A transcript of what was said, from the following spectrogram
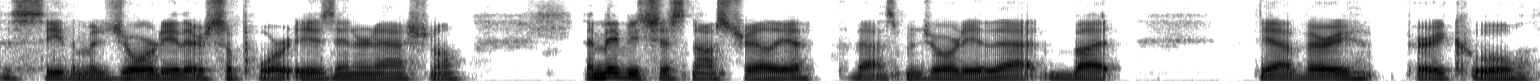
to see the majority of their support is international, and maybe it's just in Australia, the vast majority of that. But yeah, very very cool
